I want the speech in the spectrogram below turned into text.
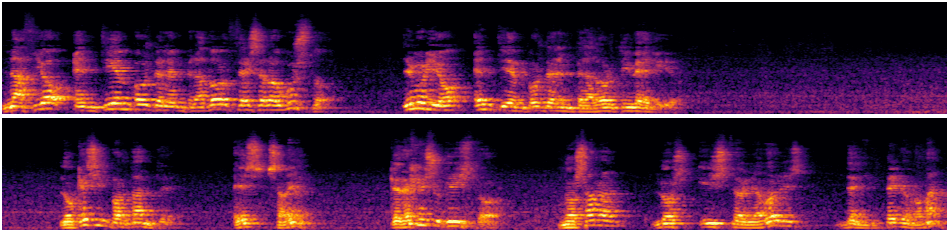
nació en tiempos del emperador César Augusto y murió en tiempos del emperador Tiberio. Lo que es importante es saber que de Jesucristo nos hablan los historiadores del Imperio Romano.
